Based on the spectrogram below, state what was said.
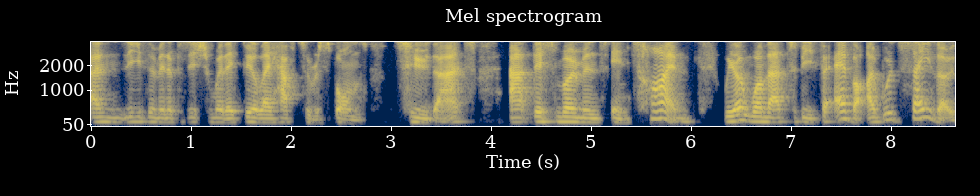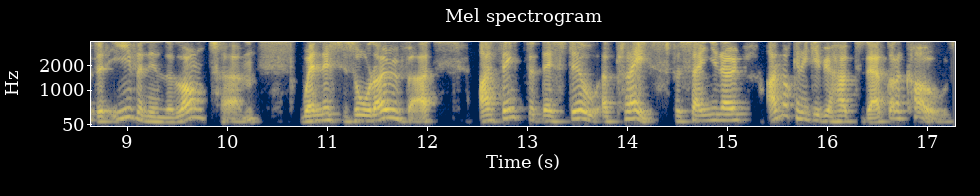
and leave them in a position where they feel they have to respond to that at this moment in time. We don't want that to be forever. I would say, though, that even in the long term, when this is all over, I think that there's still a place for saying, you know, I'm not going to give you a hug today. I've got a cold.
